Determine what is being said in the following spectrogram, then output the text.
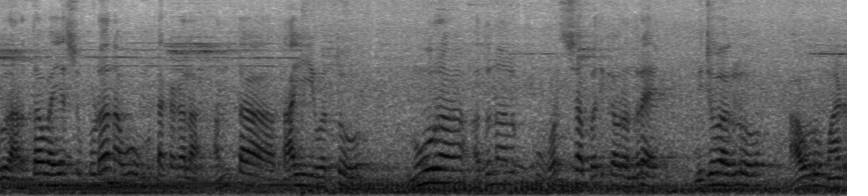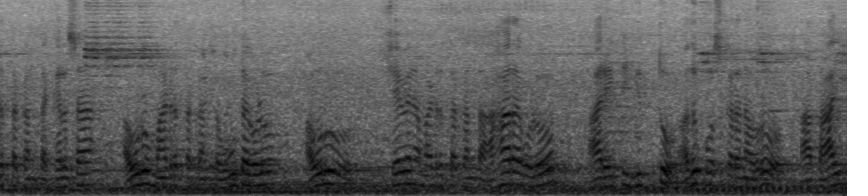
ಇವ್ರ ಅರ್ಧ ವಯಸ್ಸು ಕೂಡ ನಾವು ಮುಟ್ಟಕ್ಕಾಗಲ್ಲ. ಅಂಥ ತಾಯಿ ಇವತ್ತು ನೂರ ಹದಿನಾಲ್ಕು ವರ್ಷ ಬದುಕವ್ರಂದರೆ ನಿಜವಾಗಲೂ ಅವರು ಮಾಡಿರ್ತಕ್ಕಂಥ ಕೆಲಸ, ಅವರು ಮಾಡಿರ್ತಕ್ಕಂಥ ಊಟಗಳು, ಅವರು ಸೇವನೆ ಮಾಡಿರ್ತಕ್ಕಂಥ ಆಹಾರಗಳು ಆ ರೀತಿ ಇತ್ತು. ಅದಕ್ಕೋಸ್ಕರನವರು ಆ ತಾಯಿ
